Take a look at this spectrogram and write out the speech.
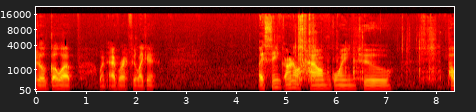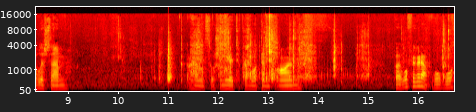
It'll go up whenever I feel like it. I think I don't know how I'm going to publish them I don't have any social media to promote them on. But we'll figure it out. We'll we'll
